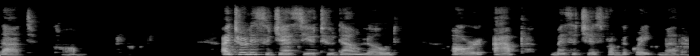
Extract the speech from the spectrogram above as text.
dot com. I truly suggest you to download our app, Messages from the Great Mother.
